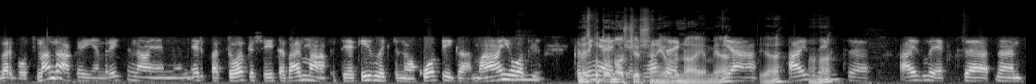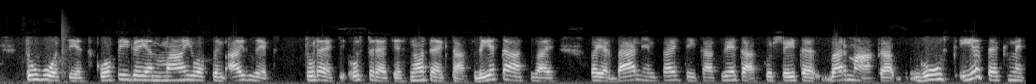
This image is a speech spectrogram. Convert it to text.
varbūt smagākajiem risinājumiem ir par to, ka šī varmāka tiek izlikta no kopīgā mājokļa. Mm. Mēs par to nošķiršanu jau runājam. Ja? Jā, jā? aizliegts, uh, aizliegts uh, um, tuvoties kopīgajam mājoklim, aizliegts turēt, uzturēties noteiktās vietās vai, vai ar bērniem saistītās vietās, kur šī varmāka gūst ietekmi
